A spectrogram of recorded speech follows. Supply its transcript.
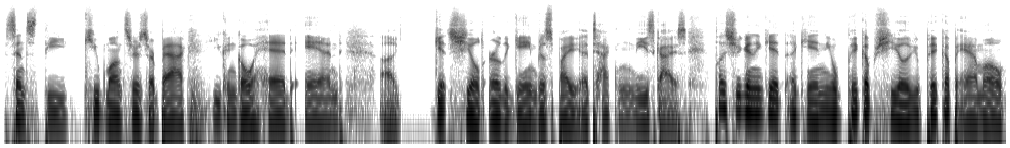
since the cube monsters are back, you can go ahead and uh, get shield early game just by attacking these guys. Plus, you're going to get, again, you'll pick up shield, you'll pick up ammo.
